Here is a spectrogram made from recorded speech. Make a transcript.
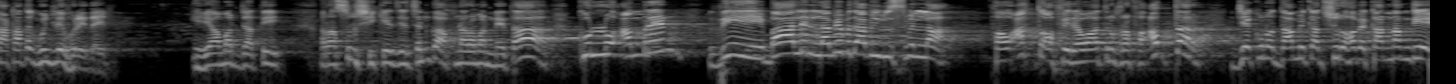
কাটাতে গুঁজলে ভরে দেয়। হে আমার জাতি, রাসুল শিখিয়ে দিয়েছেন গো, আপনার আমার নেতা, কুল্লু আমরিন রি বালিন লামিবদাবি বিসমিল্লাহ। ফাও আক্ত অফির ফা আবতার। যে কোনো দামি কাজ শুরু হবে কার নাম দিয়ে?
